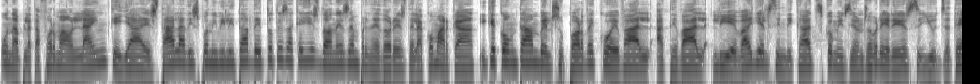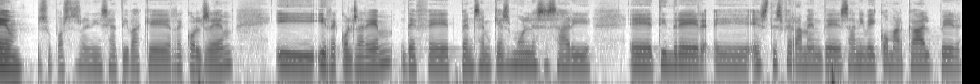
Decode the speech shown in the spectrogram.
Una plataforma online que ja està a la disponibilitat de totes aquelles dones emprenedores de la comarca i que compta amb el suport de Coeval, Ateval, l'IEVA i els sindicats Comissions Obreres i UGT. El pressupost és una iniciativa que recolzem i, i recolzarem. De fet, pensem que és molt necessari eh, tindre aquestes eh, ferramentes a nivell comarcal per,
